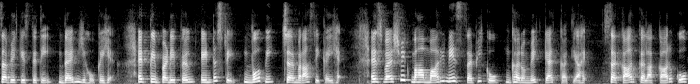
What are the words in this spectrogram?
सभी की स्थिति दयनीय हो गई है। इतनी बड़ी फ़िल्म इंडस्ट्री, वो भी चरमरा सी गई है। इस वैश्विक महामारी ने सभी को घरों में कैद कर दिया है। सरकार कलाकारों को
